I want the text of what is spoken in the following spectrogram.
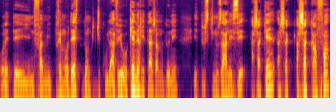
on était une famille très modeste, donc du coup, il avait aucun héritage à nous donner. Et tout ce qu'il nous a laissé, à chacun, à chaque, enfant,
